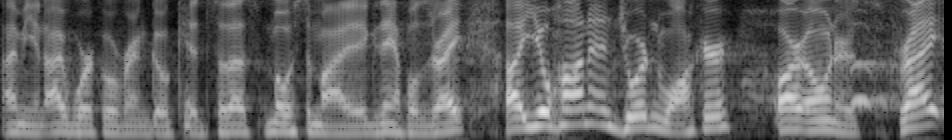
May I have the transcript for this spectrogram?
I mean, I work over in Go Kids, so that's most of my examples, right? Uh, Johanna and Jordan Walker are owners, right?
